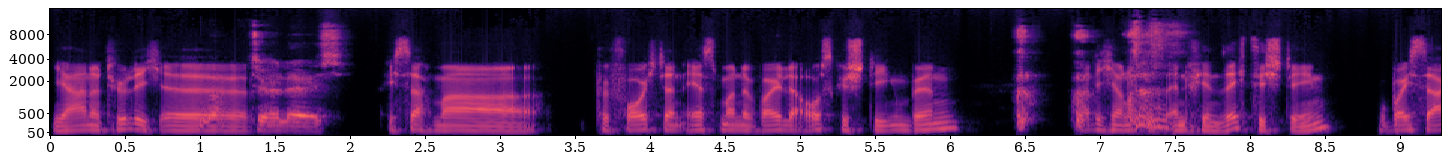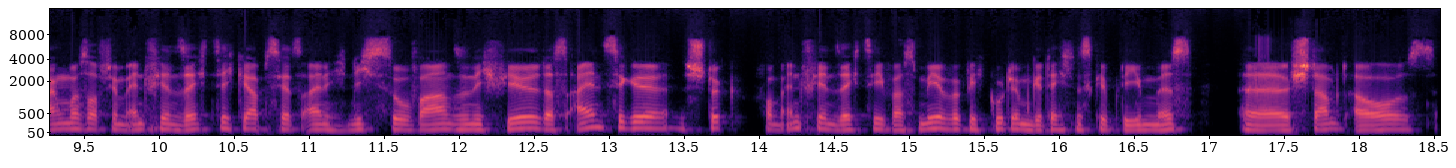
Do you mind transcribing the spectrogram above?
Ja, natürlich. Äh, Natürlich. ich sag mal, bevor ich dann erstmal eine Weile ausgestiegen bin, hatte ich ja noch das N64 stehen. Wobei ich sagen muss, auf dem N64 gab es jetzt eigentlich nicht so wahnsinnig viel. Das einzige Stück vom N64, was mir wirklich gut im Gedächtnis geblieben ist, äh, stammt aus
